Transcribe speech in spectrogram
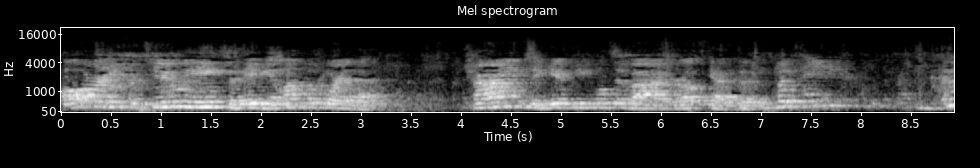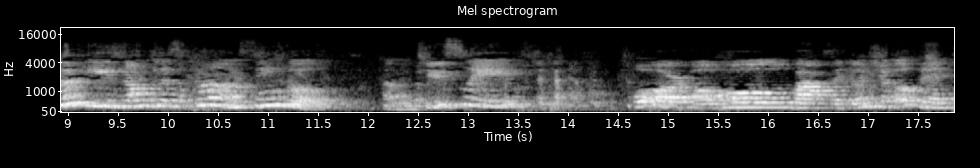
already for two weeks or maybe a month before that? Trying to get people to buy Girl Scout cookies. But cookies don't just come single. Come in two sleeves or a whole box that once you open,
